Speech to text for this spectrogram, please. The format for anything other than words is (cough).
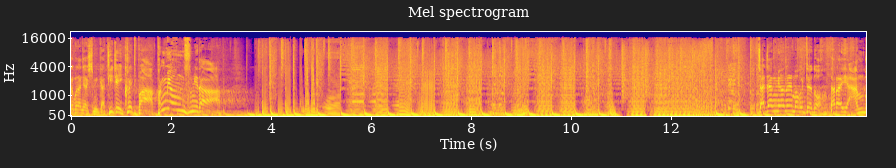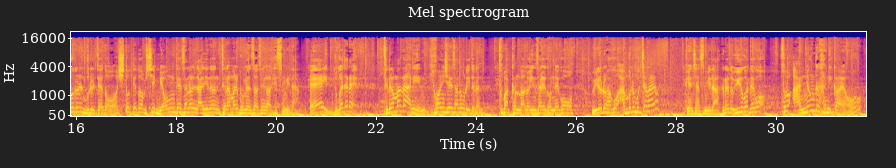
여러분 안녕하십니까? DJ Great 박 박명수입니다. 짜장면을 먹을 때도 딸아이 안부를 물을 때도 시도 때도 없이 명대사를 날리는 드라마를 보면서 생각했습니다. 에이 누가 저래 드라마가 아닌 현실 사는 우리들은 투박한 말로 인사를 건네고 위로를 하고 안부를 묻잖아요 괜찮습니다. 그래도 위로가 되고 서로 안녕들 하니까요.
